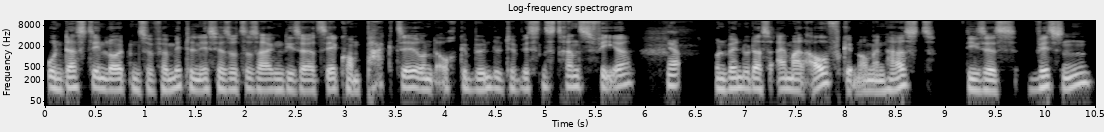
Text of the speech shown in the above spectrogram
und das den Leuten zu vermitteln, ist ja sozusagen dieser sehr kompakte und auch gebündelte Wissenstransfer. Ja. Und wenn du das einmal aufgenommen hast, dieses Wissen,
